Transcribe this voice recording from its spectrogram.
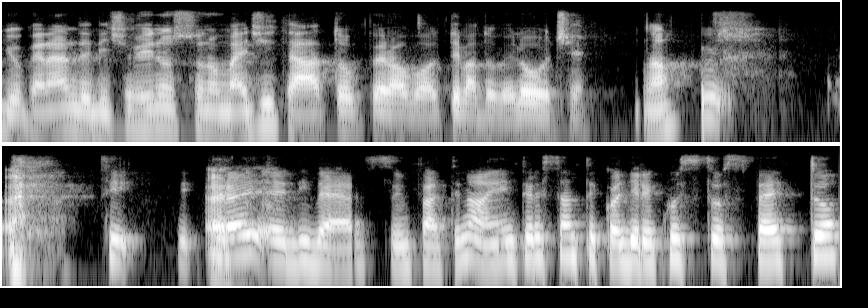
Yogananda diceva io non sono mai agitato, però a volte vado veloce. No? Sì, sì, però ecco. è diverso, infatti, no, è interessante cogliere questo aspetto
